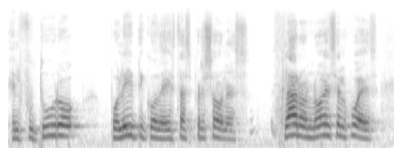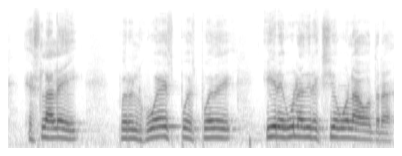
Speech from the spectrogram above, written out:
el futuro político de estas personas. Claro, no es el juez, es la ley, pero el juez pues puede ir en una dirección o la otra.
